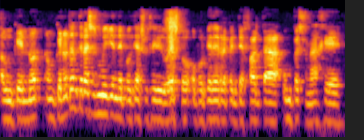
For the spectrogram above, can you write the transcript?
aunque no, aunque no te enterases muy bien de por qué ha sucedido esto o por qué de repente falta un personaje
